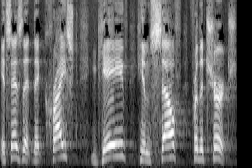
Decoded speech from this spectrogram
it says that, that Christ gave himself for the church.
